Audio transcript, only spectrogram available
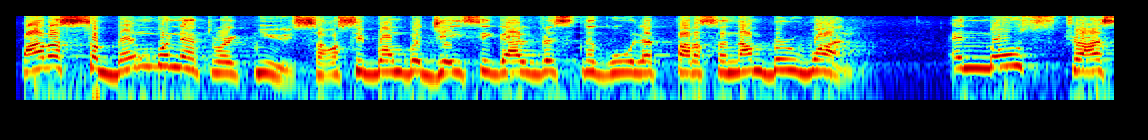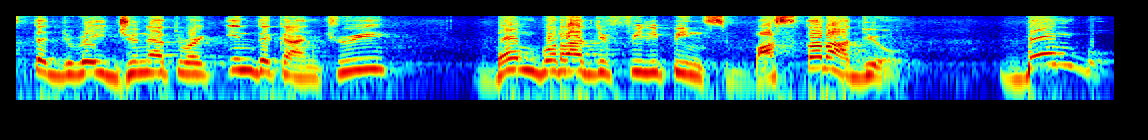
Para sa Bombo Network News, ako si Bombo JC Galvez nagulat para sa number one and most trusted radio network in the country, Bombo Radio Philippines Basta Radio. Bombo!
